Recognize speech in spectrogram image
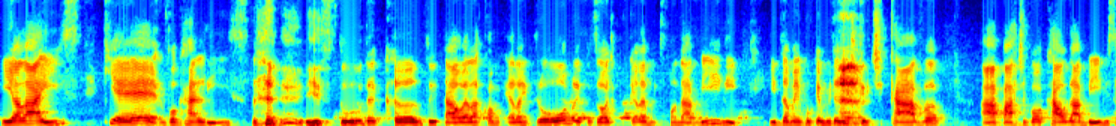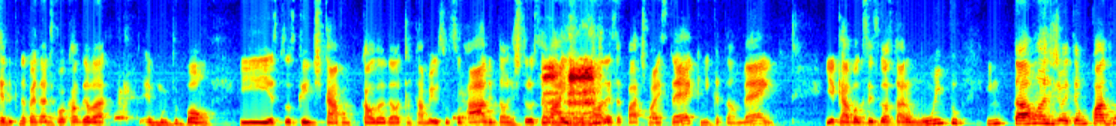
E a Laís, que é vocalista, estuda, canto e tal, ela, ela entrou no episódio porque ela é muito fã da Billie e também porque muita gente É. criticava a parte vocal da Billie, sendo que na verdade o vocal dela é muito bom. E as pessoas criticavam por causa dela cantar meio sussurrado, então a gente trouxe a Laís pra Uhum. falar dessa parte mais técnica também. E acabou que vocês gostaram muito. Então a gente vai ter um quadro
